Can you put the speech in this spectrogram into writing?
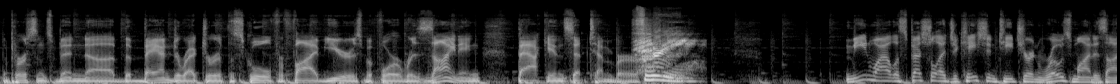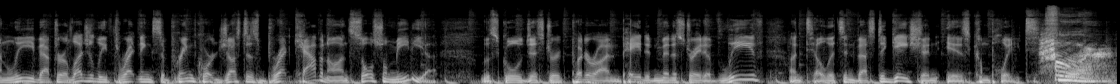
The person's been uh, the band director at the school for five years before resigning back in September. three, Meanwhile, a special education teacher in Rosemount is on leave after allegedly threatening Supreme Court Justice Brett Kavanaugh on social media. The school district put her on paid administrative leave until its investigation is complete. four,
